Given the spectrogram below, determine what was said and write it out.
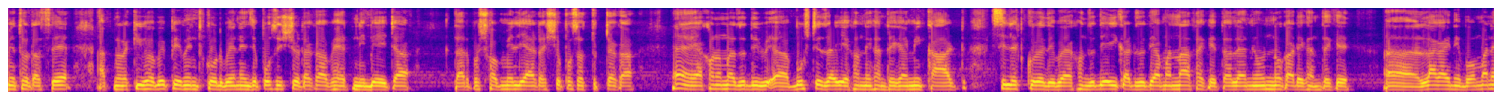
মেথড আছে। আপনারা কীভাবে পেমেন্ট করবেন? এই যে পঁচিশশো টাকা ভ্যাট নিবে, এটা তারপর সব মিলিয়ে আঠাশশো পঁচাত্তর টাকা। হ্যাঁ এখন আমরা যদি বুস্টে যাই, এখন এখান থেকে আমি কার্ড সিলেক্ট করে দেবো। এখন যদি এই কার্ড যদি আমার না থাকে, তাহলে আমি অন্য কার্ড এখান থেকে লাগাই নেব। মানে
